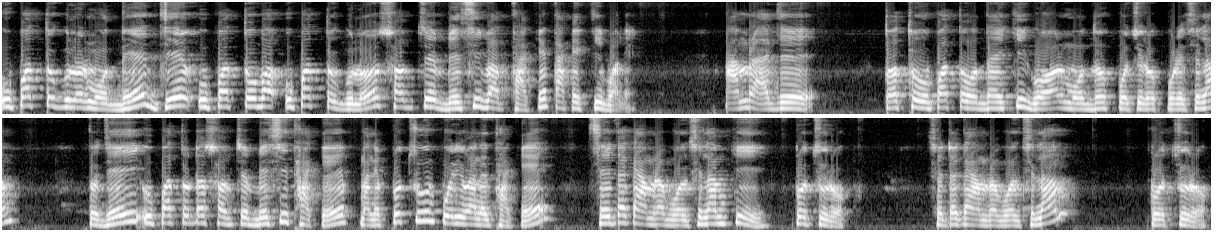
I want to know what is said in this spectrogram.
উপাত্তগুলোর মধ্যে যে উপাত্ত বা উপাত্তগুলো সবচেয়ে বেশি বাদ থাকে তাকে কি বলে? আমরা যে তথ্য উপাত্ত অধ্যায় কি গড়, মধ্যক, প্রচুরক পড়েছিলাম তো যেই উপাত্তটা সবচেয়ে বেশি থাকে মানে প্রচুর পরিমাণে থাকে, সেটাকে আমরা বলছিলাম কি? প্রচুরক। সেটাকে আমরা বলছিলাম প্রচুরক।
